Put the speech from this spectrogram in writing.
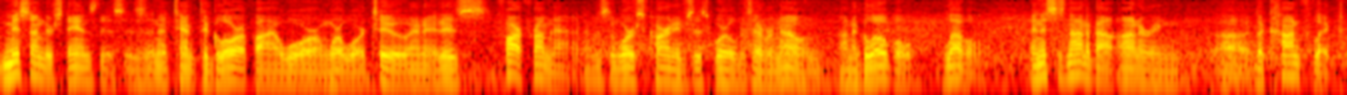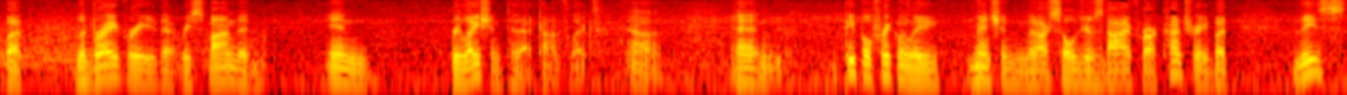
misunderstands this as an attempt to glorify a war in World War II, and it is far from that. It was the worst carnage this world has ever known on a global level. And this is not about honoring uh, the conflict, but the bravery that responded in relation to that conflict. Uh, and people frequently mention that our soldiers die for our country, but these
